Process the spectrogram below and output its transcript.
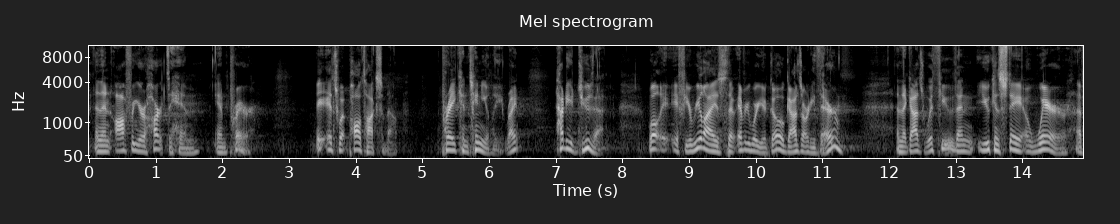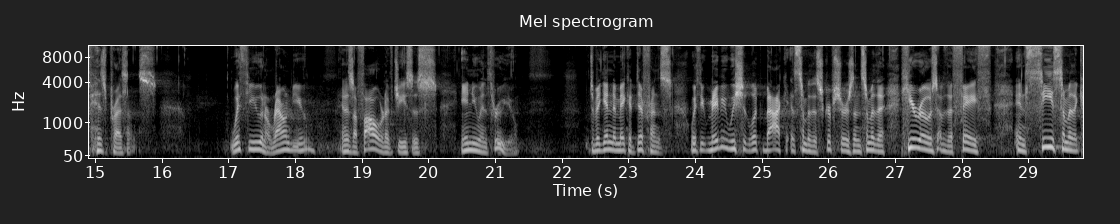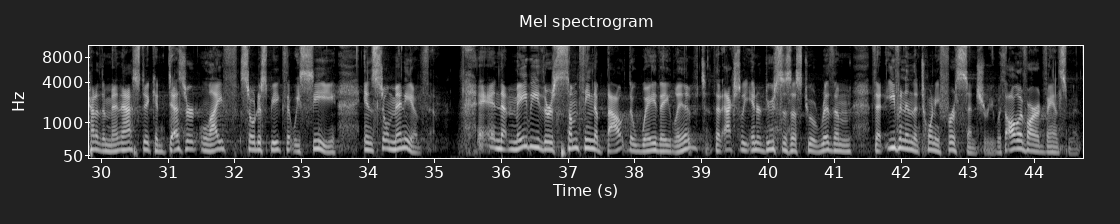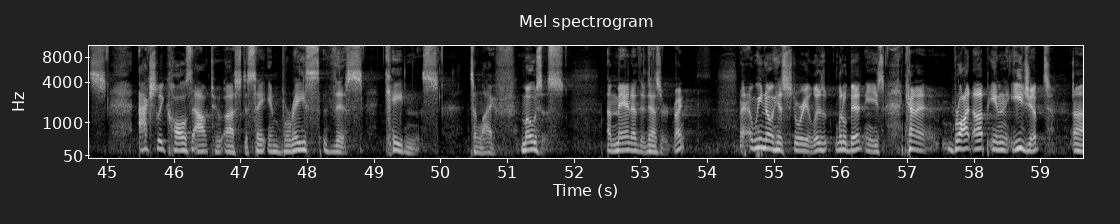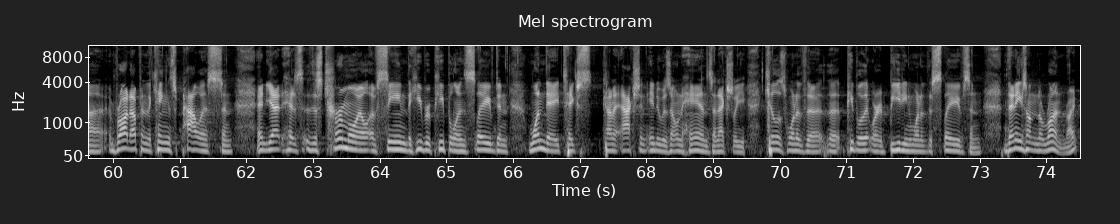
and then offer your heart to Him in prayer. It's what Paul talks about. Pray continually, right? How do you do that? Well, if you realize that everywhere you go, God's already there and that God's with you, then you can stay aware of His presence with you and around you, and as a follower of Jesus, in you and through you to begin to make a difference with you. Maybe we should look back at some of the scriptures and some of the heroes of the faith and see some of the kind of the monastic and desert life, so to speak, that we see in so many of them. And that maybe there's something about the way they lived that actually introduces us to a rhythm that, even in the 21st century, with all of our advancements, actually calls out to us to say, embrace this cadence to life. Moses a man of the desert, right? We know his story a little bit. He's kind of brought up in Egypt, uh, brought up in the king's palace, and, and yet has this turmoil of seeing the Hebrew people enslaved, and one day takes kind of action into his own hands and actually kills one of the, the people that were beating one of the slaves. And then he's on the run, right?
